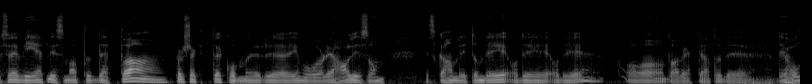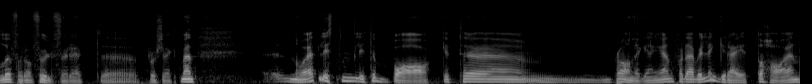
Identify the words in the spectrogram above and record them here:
Så jeg vet liksom at dette prosjektet kommer i mål. Jeg har liksom, Det skal handle litt om det og det og det. Og da vet jeg at det, det holder for å fullføre et uh, prosjekt. Men eh, nå er jeg litt, litt tilbake til planleggingen. For det er veldig greit å ha en,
